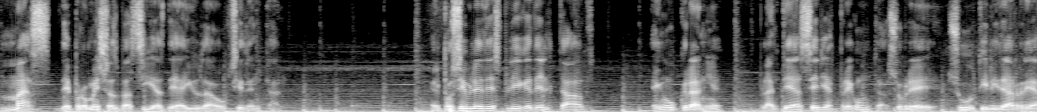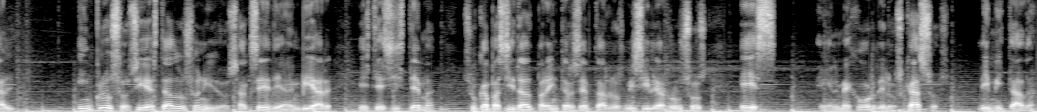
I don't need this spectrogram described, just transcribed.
más de promesas vacías de ayuda occidental. El posible despliegue del TAD en Ucrania plantea serias preguntas sobre su utilidad real. Incluso si Estados Unidos accede a enviar este sistema, su capacidad para interceptar los misiles rusos es, en el mejor de los casos, limitada.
